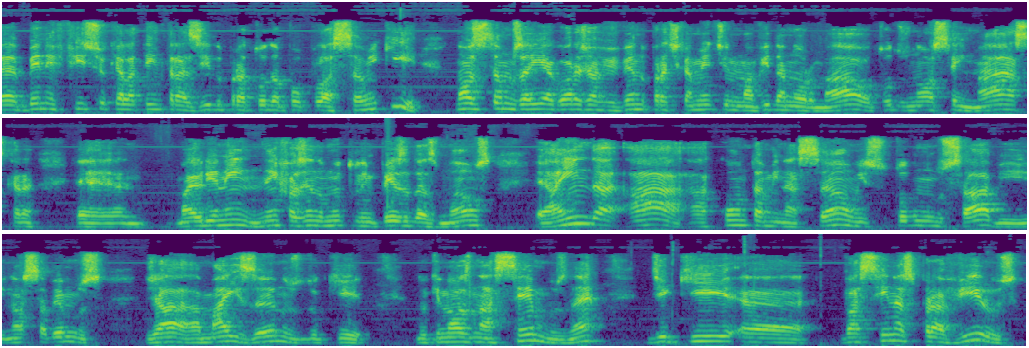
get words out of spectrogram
é, benefício que ela tem trazido para toda a população e que nós estamos aí agora já vivendo praticamente uma vida normal, todos nós sem máscara, é, maioria nem, nem fazendo muito limpeza das mãos. É, ainda há a contaminação, isso todo mundo sabe, e nós sabemos já há mais anos do que, do que nós nascemos, né? De que é, vacinas para vírus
